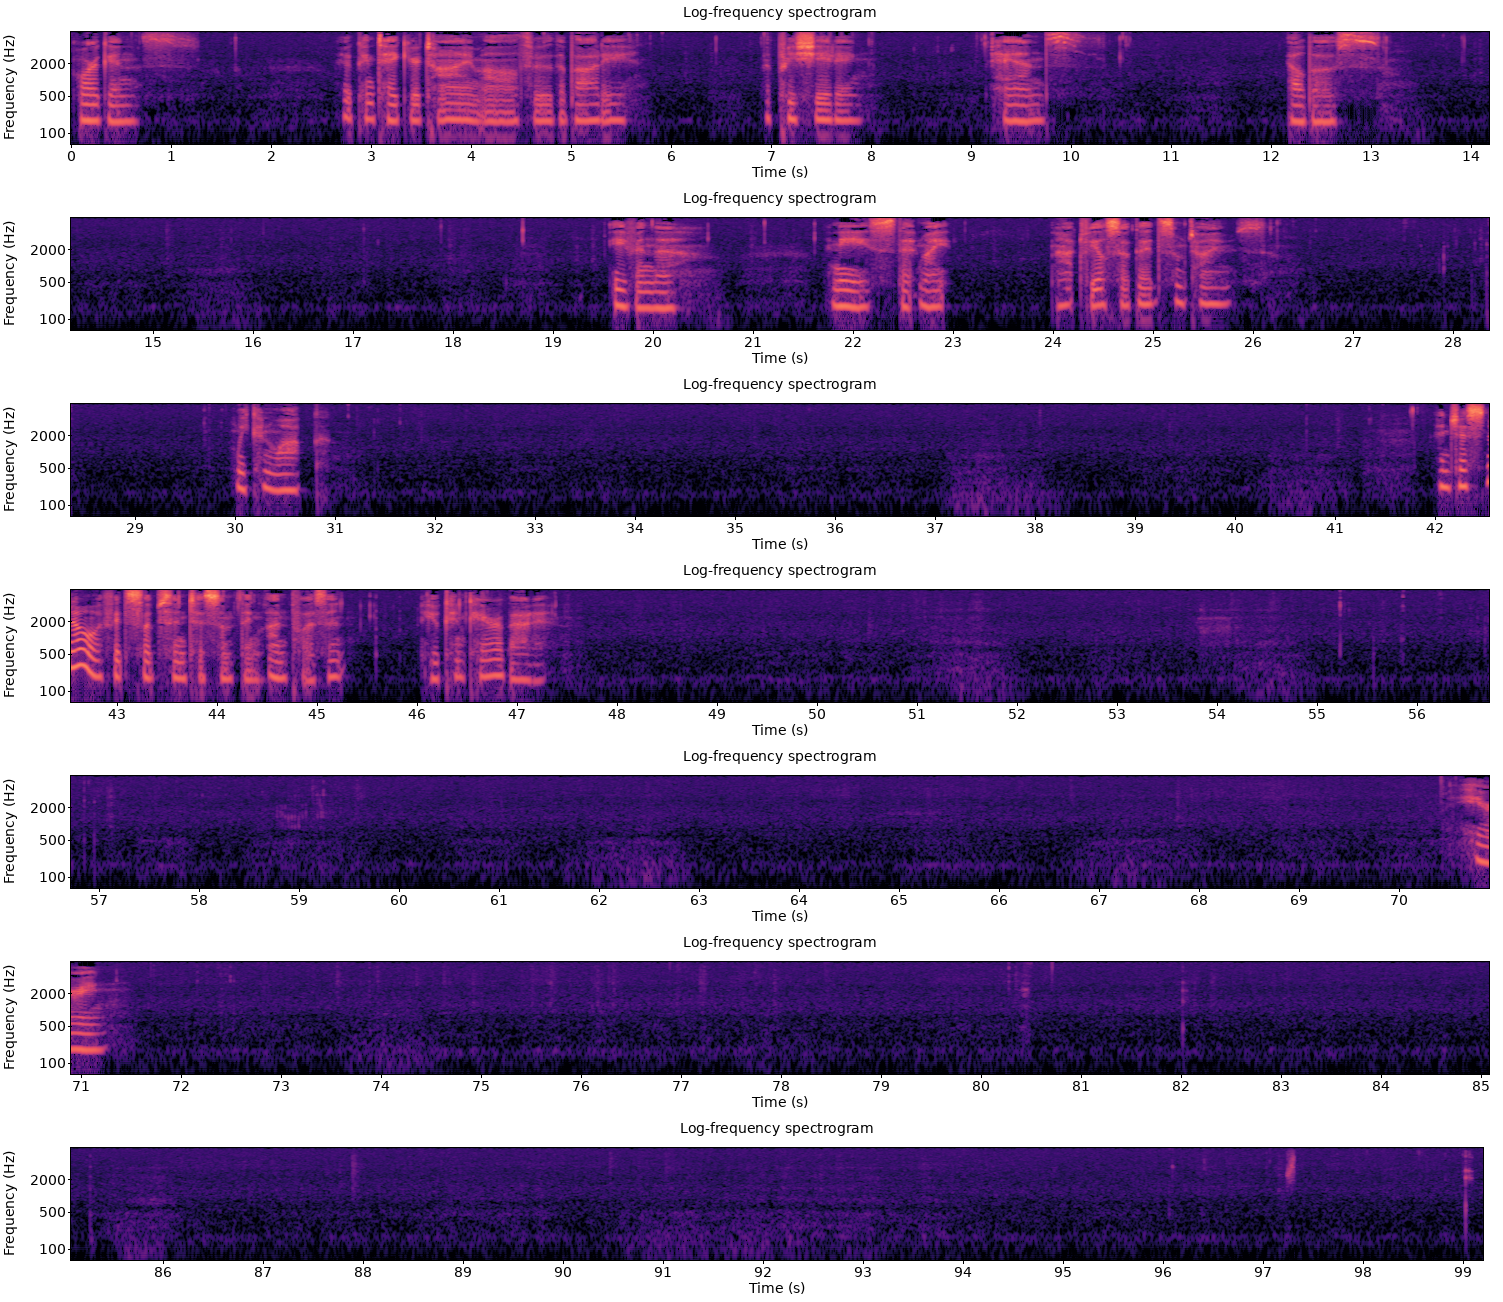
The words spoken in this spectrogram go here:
organs. You can take your time all through the body, appreciating hands, elbows. Even the knees that might not feel so good sometimes. We can walk. And just know if it slips into something unpleasant, you can care about it. hearing.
